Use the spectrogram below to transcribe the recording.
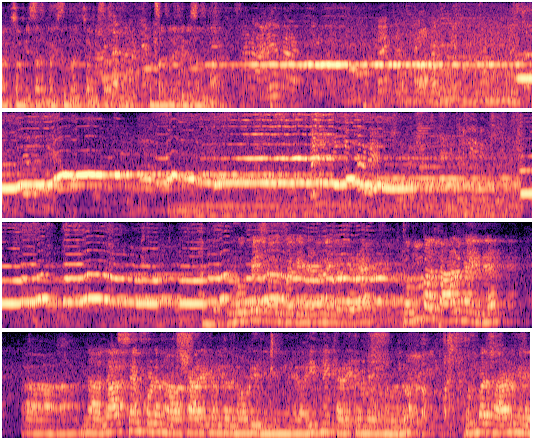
ರಂಗಸ್ವಾಮಿ ಸರ್, ಮೈಸೂರು ರಂಗಸ್ವಾಮಿ ಸರ್ ಒಂದು ಸಣ್ಣ ಕಿರು ಸನ್ಮಾನ. ತುಂಬ ತಾಳ್ಮೆ ಇದೆ. ನಾ ಲಾಸ್ಟ್ ಟೈಮ್ ಕೂಡ ನಾವು ಕಾರ್ಯಕ್ರಮದಲ್ಲಿ ನೋಡಿದ್ದೀನಿ ಐದನೇ ಕಾರ್ಯಕ್ರಮ ಇರ್ಬೋದು. ತುಂಬ ತಾಳ್ಮೆ,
